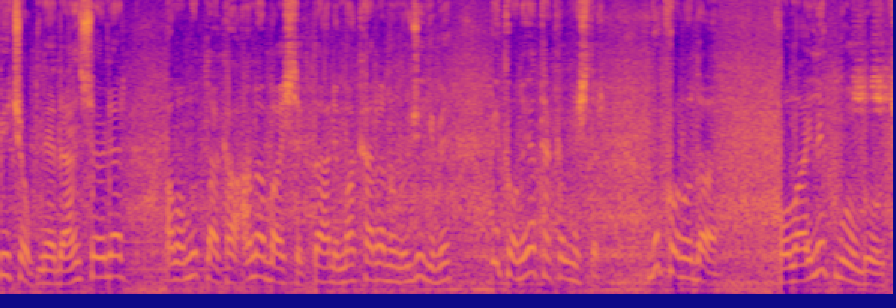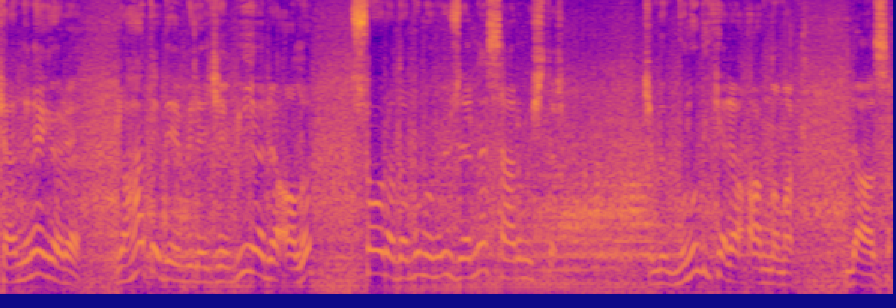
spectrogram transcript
birçok neden söyler ama mutlaka ana başlıkta hani makaranın ucu gibi bir konuya takılmıştır. Bu konuda kolaylık bulduğu, kendine göre rahat edebileceği bir yere alıp sonra da bunun üzerine sarmıştır. Şimdi bunu bir kere anlamak lazım.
